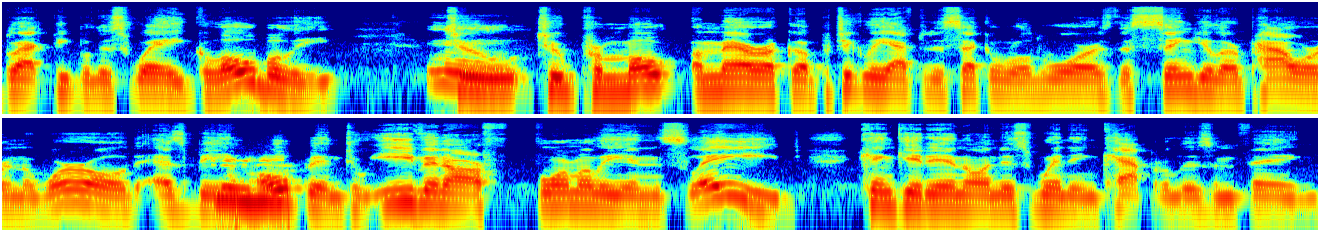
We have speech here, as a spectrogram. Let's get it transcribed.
black people this way globally Mm. to to promote America, particularly after the Second World War, as the singular power in the world, as being Mhm. open to even our formerly enslaved can get in on this winning capitalism thing.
